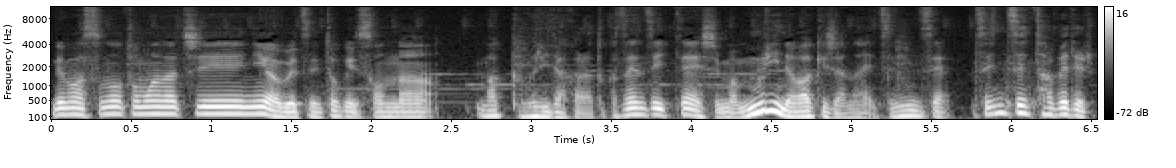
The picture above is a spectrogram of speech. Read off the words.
でまあその友達には別に特にそんなマック無理だからとか全然言ってないし、まあ無理なわけじゃない。全然。全然食べれる。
